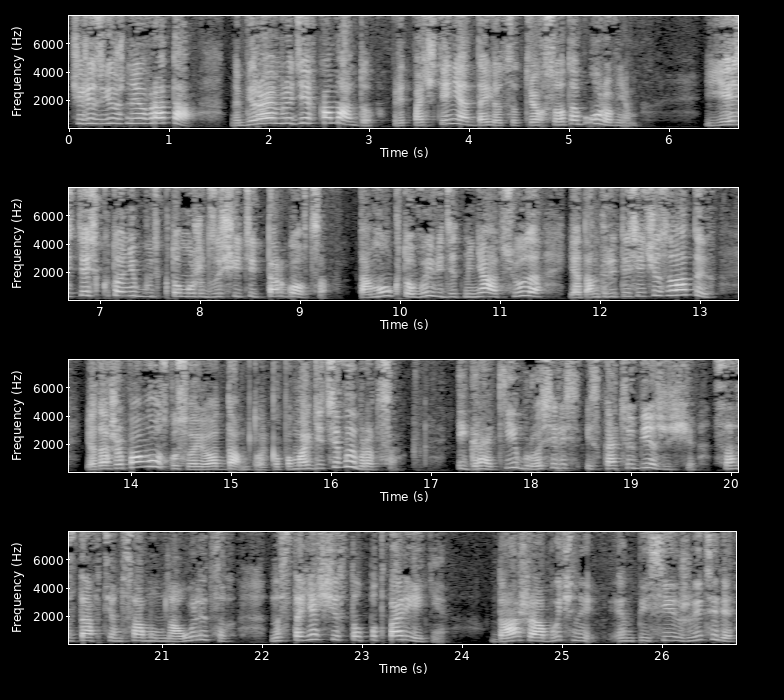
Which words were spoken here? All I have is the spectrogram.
через южные врата. Набираем людей в команду, предпочтение отдается трехсотым уровням. Есть здесь кто-нибудь, кто может защитить торговца? Тому, кто выведет меня отсюда, я дам три тысячи золотых. Я даже повозку свою отдам, только помогите выбраться. Игроки бросились искать убежище, создав тем самым на улицах настоящее столпотворение. Даже обычные NPC-жители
